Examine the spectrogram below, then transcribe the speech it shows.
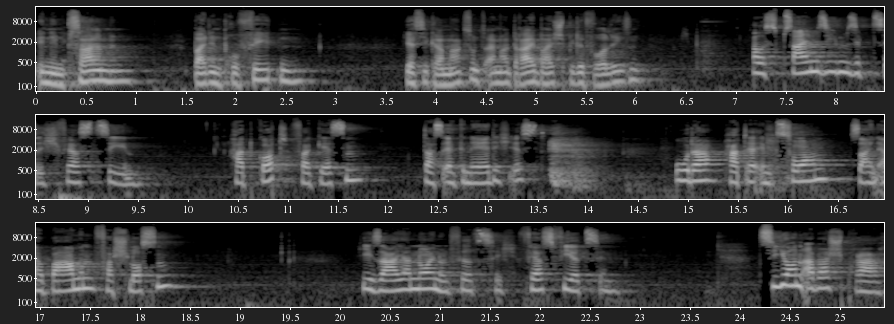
in den Psalmen, bei den Propheten. Jessica, magst du uns einmal drei Beispiele vorlesen? Aus Psalm 77, Vers 10. Hat Gott vergessen, dass er gnädig ist? Oder hat er im Zorn sein Erbarmen verschlossen? Jesaja 49, Vers 14. Zion aber sprach:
